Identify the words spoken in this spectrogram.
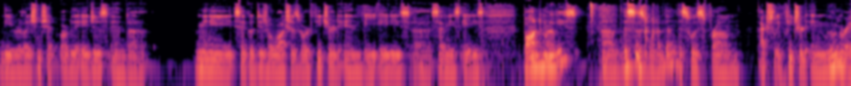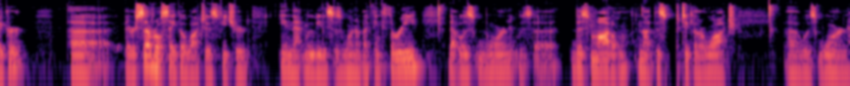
the relationship over the ages, and uh, many Seiko digital watches were featured in the 80s, 70s, 80s Bond movies. Um, this is one of them. This was from actually featured in Moonraker. Uh, there are several Seiko watches featured in that movie. This is one of, I think, three that was worn. It was uh, this model, not this particular watch, uh, was worn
